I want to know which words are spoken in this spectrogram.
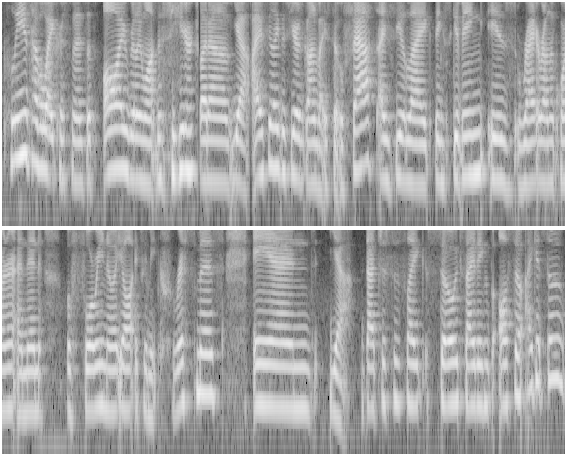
please have a white Christmas. That's all I really want this year. But um, yeah, I feel like this year has gone by so fast. I feel like Thanksgiving is right around the corner, and then before we know it, y'all, it's gonna be Christmas. And yeah, that just is like so exciting. But also, I get so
